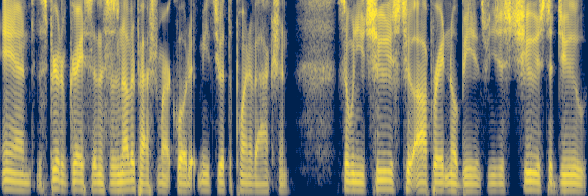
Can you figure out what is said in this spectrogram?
and the spirit of grace and this is another pastor mark quote it meets you at the point of action. So when you choose to operate in obedience when you just choose to do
